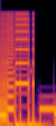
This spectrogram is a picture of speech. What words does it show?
you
